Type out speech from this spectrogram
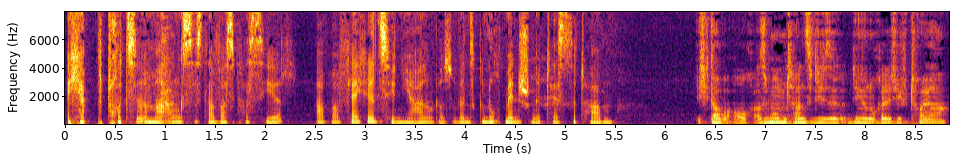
Ich habe trotzdem immer Angst, dass da was passiert. Aber vielleicht in zehn Jahren oder so, wenn es genug Menschen getestet haben. Ich glaube auch. Also momentan sind diese Dinge noch relativ teuer.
